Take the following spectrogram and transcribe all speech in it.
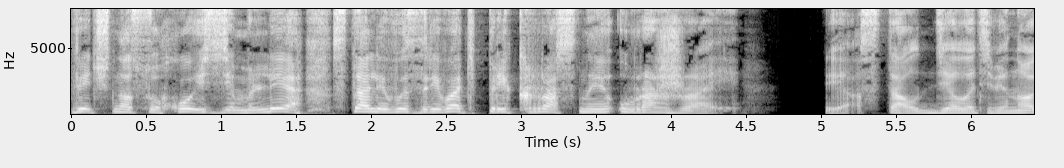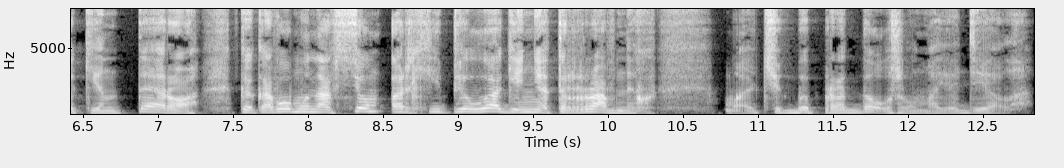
вечно сухой земле стали вызревать прекрасные урожаи. Я стал делать вино Кинтеро, каковому на всем архипелаге нет равных. Мальчик бы продолжил мое дело.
